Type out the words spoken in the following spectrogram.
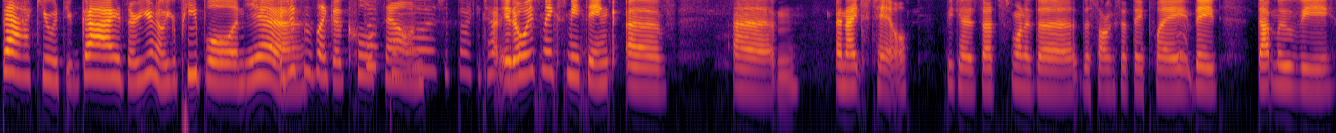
back you're with your guys or you know your people and Yeah. it just is like a cool The sound back in town. It always makes me think of um, A Knight's Tale because that's one of the the songs that they play. They that movie,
